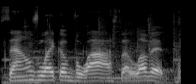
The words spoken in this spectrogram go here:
Sounds like a blast. I love it.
